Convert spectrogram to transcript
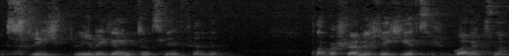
Es riecht weniger intensiv, finde ich. Aber wahrscheinlich rieche ich jetzt schon gar nichts mehr.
